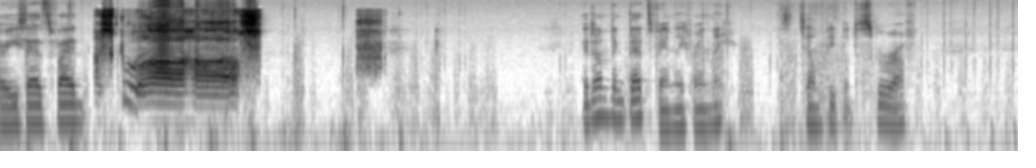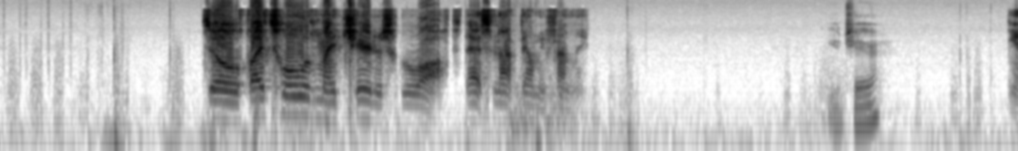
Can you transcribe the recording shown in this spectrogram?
are you satisfied? Screw off. I don't think that's family friendly. Just telling people to screw off. So if I told my chair to screw off, that's not family friendly. Your chair? Yeah.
